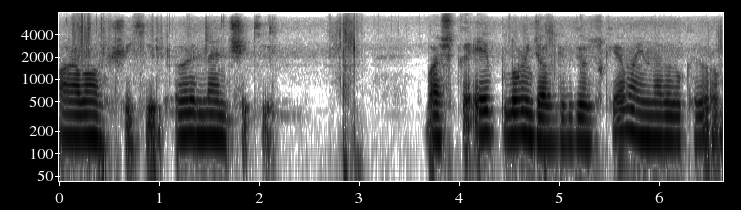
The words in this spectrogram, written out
Arabam şekil. Önünden şekil. Başka ev bulamayacağız gibi gözüküyor ama yine bakıyorum.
